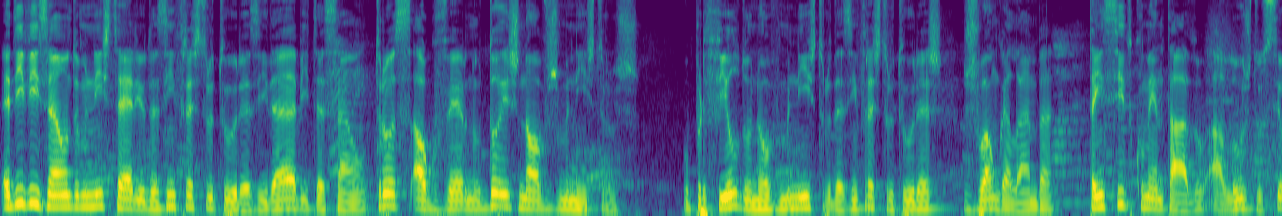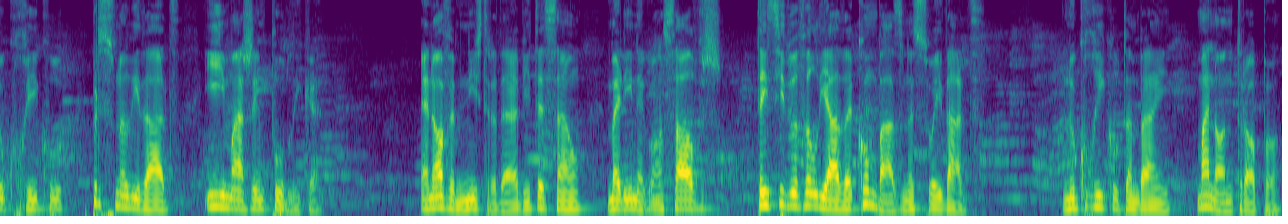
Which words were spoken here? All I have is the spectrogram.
A divisão do Ministério das Infraestruturas e da Habitação trouxe ao governo dois novos ministros. O perfil do novo ministro das Infraestruturas, João Galamba, tem sido comentado à luz do seu currículo, personalidade e imagem pública. A nova ministra da Habitação, Marina Gonçalves, tem sido avaliada com base na sua idade. No currículo também, Manon Tropo.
